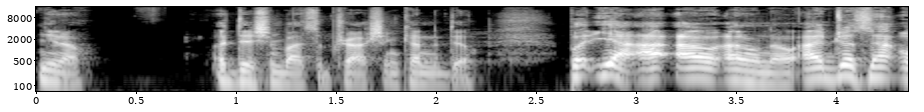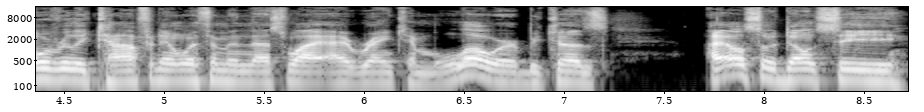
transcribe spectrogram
you know, addition by subtraction kind of deal. But yeah, I, I I don't know. I'm just not overly confident with him, and that's why I rank him lower because I also don't see.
